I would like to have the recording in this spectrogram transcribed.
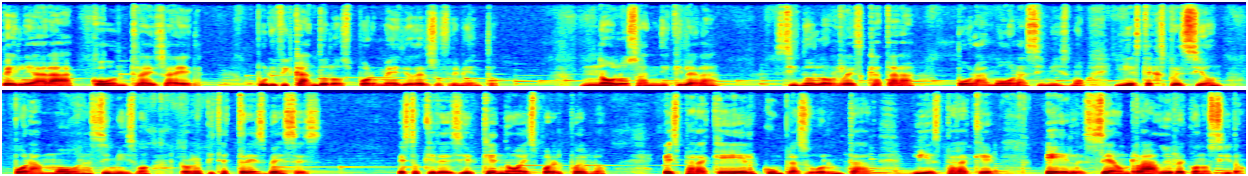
Peleará contra Israel, purificándolos por medio del sufrimiento no los aniquilará, sino los rescatará por amor a sí mismo. Y esta expresión, por amor a sí mismo, lo repite tres veces. Esto quiere decir que no es por el pueblo, es para que Él cumpla su voluntad y es para que Él sea honrado y reconocido,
